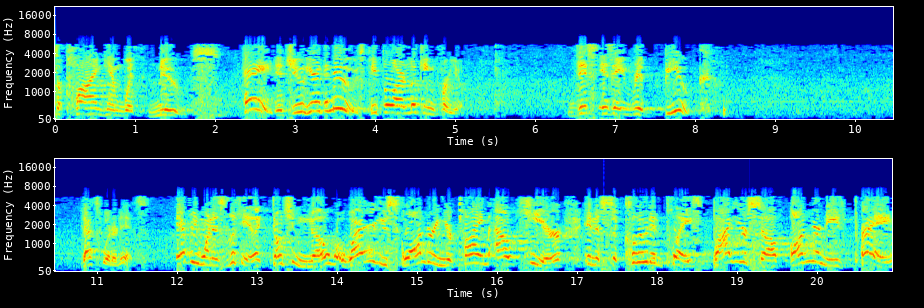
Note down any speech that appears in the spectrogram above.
supplying him with news. Hey, did you hear the news? People are looking for you. This is a rebuke. That's what it is. Everyone is looking at it like, don't you know? Why are you squandering your time out here in a secluded place by yourself on your knees praying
